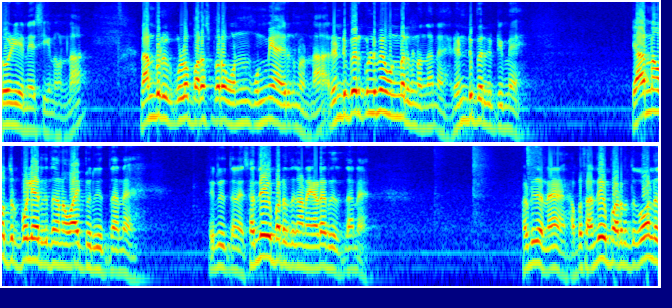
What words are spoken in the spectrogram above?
தோழியை நேசிக்கணும்னா நண்பர்களுக்குள்ளே பரஸ்பரம் உண் உண்மையாக இருக்கணும்னா ரெண்டு பேருக்குள்ளுமே உண்மை இருக்கணும் தானே? ரெண்டு பேர்கிட்டையுமே. யாருன்னா ஒருத்தர் போலியாக இருக்கிறதுக்கான வாய்ப்பு இருக்குது தானே? இருக்குது தானே. சந்தேகப்படுறதுக்கான இடம் இருக்குது தானே? அப்படி தானே அப்போ சந்தேகப்படுறதுக்கோ இல்லை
